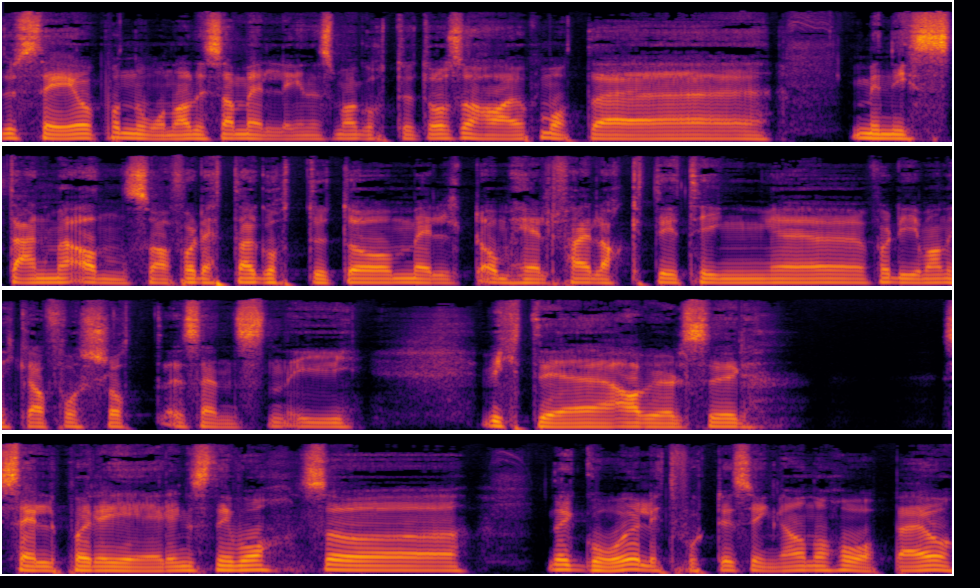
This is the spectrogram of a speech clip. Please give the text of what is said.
du ser jo på noen av disse meldingene som har gått ut òg, så har jo på en måte ministeren med ansvar for dette har gått ut og meldt om helt feilaktige ting eh, fordi man ikke har forstått essensen i viktige avgjørelser selv på regjeringsnivå. Så det går jo litt fort i svinga, og nå håper jeg jo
